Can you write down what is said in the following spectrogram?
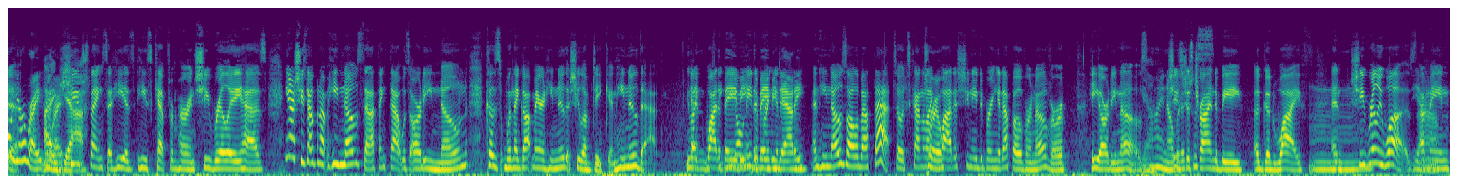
No, you're right. You're I right. Yeah. Huge things that he has he's kept from her, and she really has. You know, she's opened up. He knows that. I think that was already known because when they got married, he knew that she loved Deacon. He knew that. You like why the do you don't baby, need the to bring baby it- daddy. and he knows all about that. So it's kind of like why does she need to bring it up over and over if he already knows? Yeah, I know, She's but just, just- trying to be a good wife, and she really was. Yeah. I mean,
